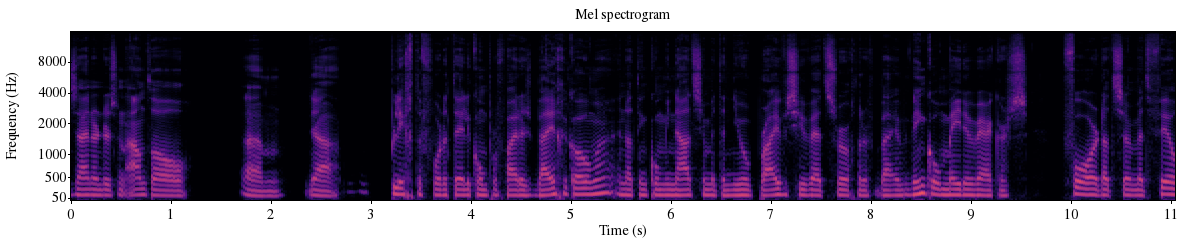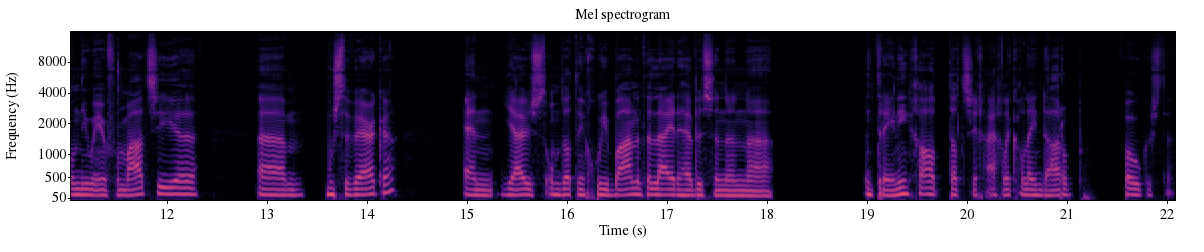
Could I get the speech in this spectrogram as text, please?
zijn er dus een aantal um, ja, plichten voor de telecomproviders bijgekomen. En dat in combinatie met de nieuwe privacywet zorgde er bij winkelmedewerkers voor dat ze met veel nieuwe informatie uh, um, moesten werken. En juist om dat in goede banen te leiden, hebben ze een, uh, een training gehad dat zich eigenlijk alleen daarop focuste.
